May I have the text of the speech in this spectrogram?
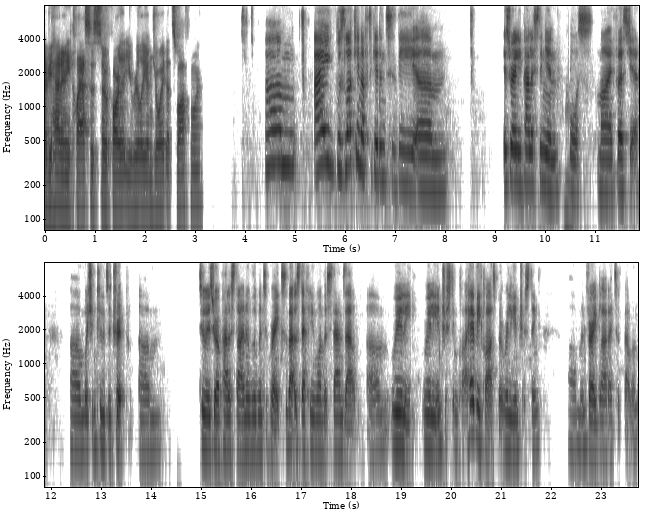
Have you had any classes so far that you really enjoyed at Swarthmore? Um, I was lucky enough to get into the um, Israeli Palestinian hmm. course my first year, um, which includes a trip um, to Israel Palestine over the winter break. So that was definitely one that stands out. Um, really, really interesting class, heavy class, but really interesting. Um, and very glad I took that one.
